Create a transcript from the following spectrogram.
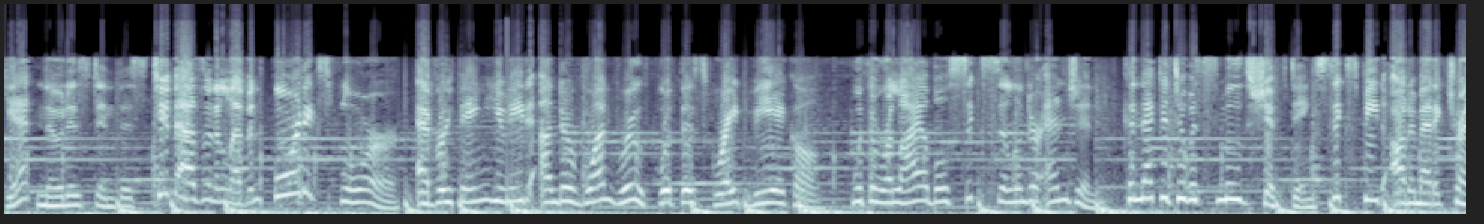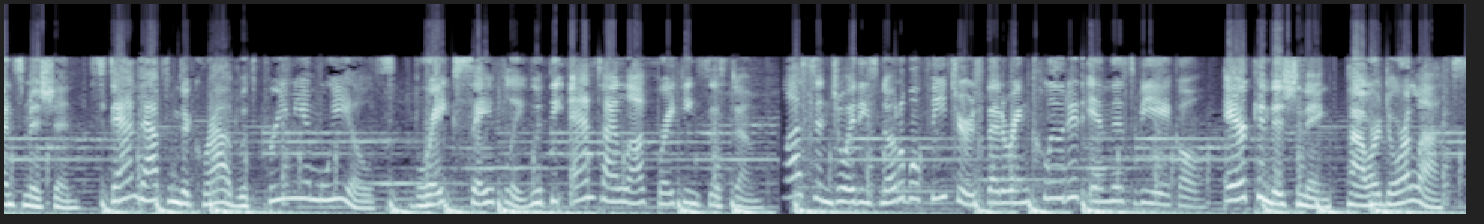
Get noticed in this 2011 Ford Explorer. Everything you need under one roof with this great vehicle. With a reliable six-cylinder engine connected to a smooth shifting six-speed automatic transmission. Stand out from the crowd with premium wheels. Brake safely with the anti-lock braking system. Plus, enjoy these notable features that are included in this vehicle. Air conditioning, power door locks,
